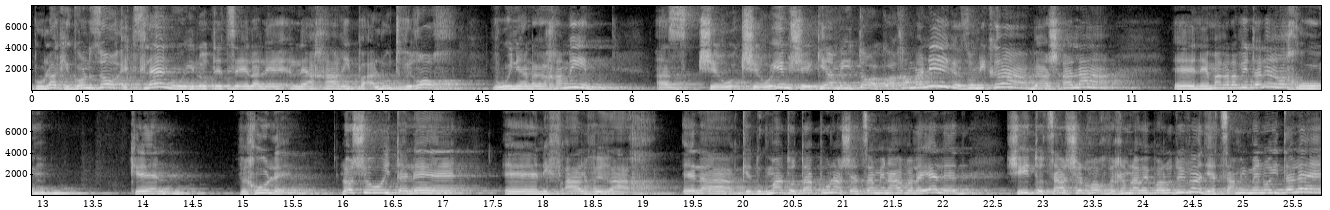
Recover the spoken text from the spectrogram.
פעולה כגון זו אצלנו היא לא תצא אלא לאחר היפעלות ורוך והוא עניין הרחמים. אז כשרוא, כשרואים שהגיע מאיתו הכוח המנהיג אז הוא נקרא בהשאלה אה, נאמר עליו יתעלה רחום כן? וכולי לא שהוא יתעלה אה, נפעל ורך אלא כדוגמת אותה פעולה שיצאה מן האב על הילד שהיא תוצאה של רוך וחמלה והיפעלות בלבד יצא ממנו יתעלה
